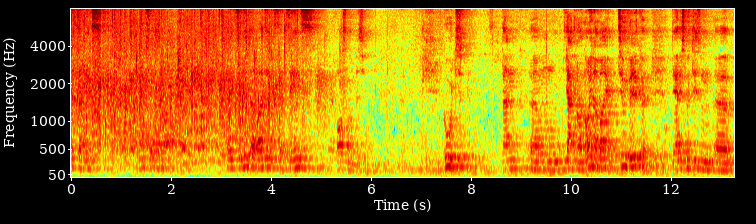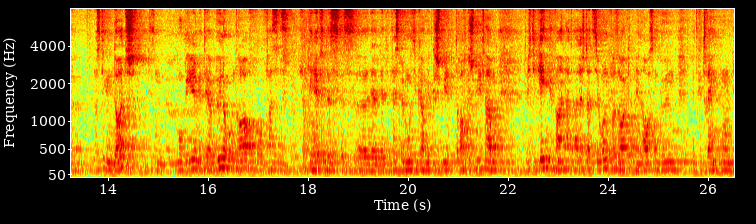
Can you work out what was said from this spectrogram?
das ist ja nichts. Da musst du erstmal, also zum Mitarbeiter des Jahrzehnts brauchst du noch ein bisschen. Gut, dann, ähm, ja genau, neu dabei, Tim Wilke. Der ist mit diesem äh, lustigen Dodge, diesem Mobil mit der Bühne oben drauf, wo fast, ich glaube, die Hälfte des, des, äh, der, der Festivalmusiker mitgespielt, drauf gespielt haben, durch die Gegend gefahren hat, alle Stationen versorgt an den Außenbühnen mit Getränken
